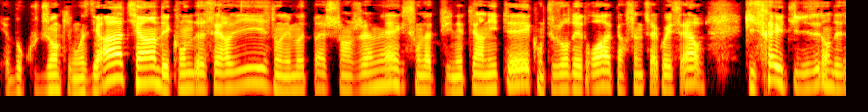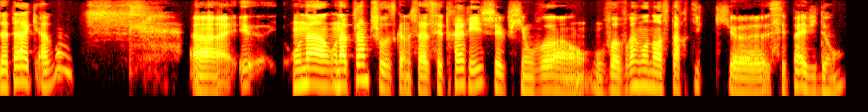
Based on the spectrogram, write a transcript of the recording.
Il y a beaucoup de gens qui vont se dire ah tiens des comptes de service dont les mots de passe changent jamais, qui sont là depuis une éternité, qui ont toujours des droits, personne ne sait à quoi ils servent, qui seraient utilisés dans des attaques. Ah bon? Euh, On a on a plein de choses comme ça, c'est très riche et puis on voit on voit vraiment dans cet article que c'est pas évident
